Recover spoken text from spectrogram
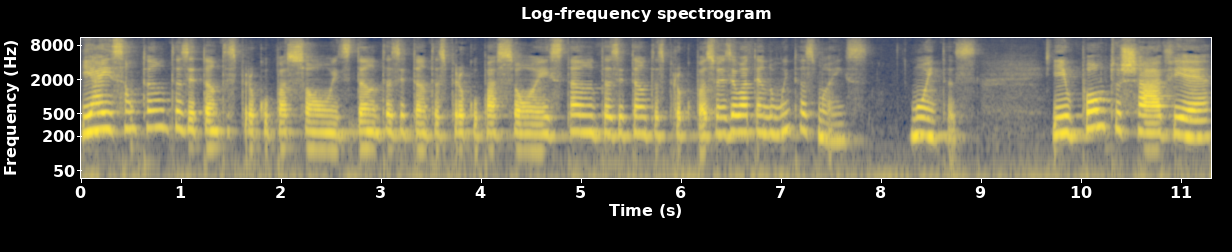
E aí são tantas e tantas preocupações, tantas e tantas preocupações, tantas e tantas preocupações. Eu atendo muitas mães muitas. E o ponto chave é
